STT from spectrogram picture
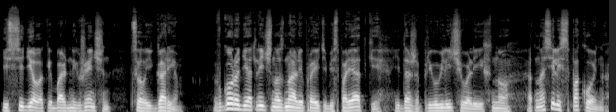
из сиделок и больных женщин целый гарем. В городе отлично знали про эти беспорядки и даже преувеличивали их, но относились спокойно.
